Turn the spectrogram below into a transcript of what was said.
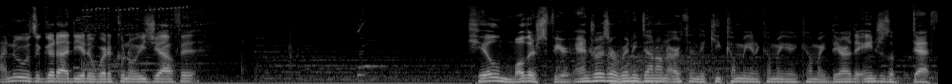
I knew it was a good idea to wear the Kunoichi outfit. Kill Mother Sphere. Androids are raining down on Earth and they keep coming and coming and coming. They are the angels of death.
